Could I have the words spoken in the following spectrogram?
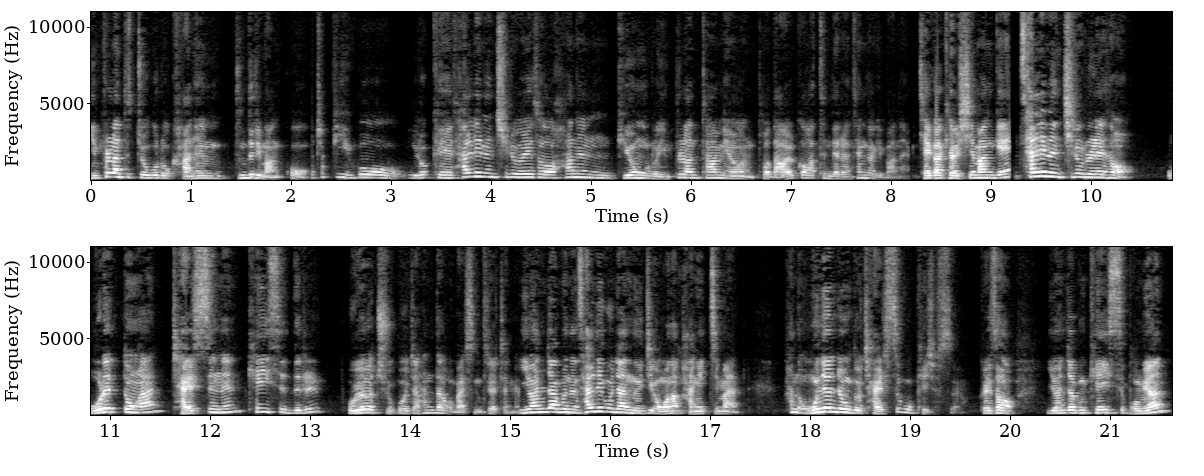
임플란트 쪽으로 가는 분들이 많고 어차피 이거 이렇게 살리는 치료해서 하는 비용으로 임플란트 하면 더 나을 것 같은데라는 생각이 많아요. 제가 결심한 게 살리는 치료를 해서 오랫동안 잘 쓰는 케이스들을 보여주고자 한다고 말씀드렸잖아요. 이 환자분은 살리고자 하는 의지가 워낙 강했지만 한 5년 정도 잘 쓰고 계셨어요. 그래서 이 환자분 케이스 보면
